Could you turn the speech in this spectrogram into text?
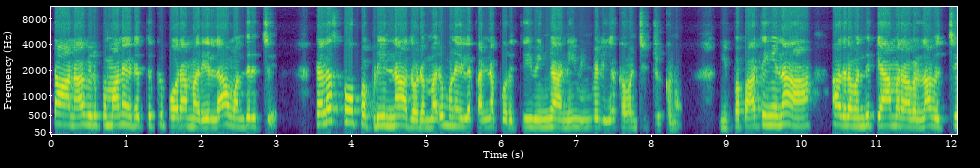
தானா விருப்பமான இடத்துக்கு போற மாதிரி எல்லாம் வந்துருச்சு. டெலஸ்கோப் அப்படின்னா அதோட மறுமுனையில கண்ணை பொருத்தி விஞ்ஞானி விண்வெளிய கவனிச்சிட்டு இருக்கணும். இப்ப பாத்தீங்கன்னா அதுல வந்து கேமராவெல்லாம் வச்சு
